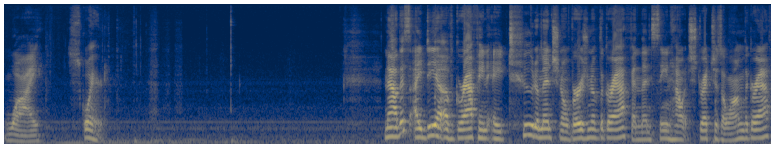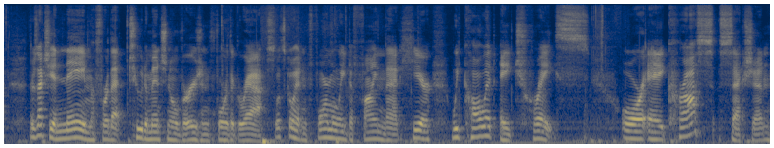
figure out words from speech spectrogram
y squared. Now, this idea of graphing a two-dimensional version of the graph and then seeing how it stretches along the graph, there's actually a name for that two-dimensional version for the graph. So let's go ahead and formally define that here. We call it a trace, or a cross-section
